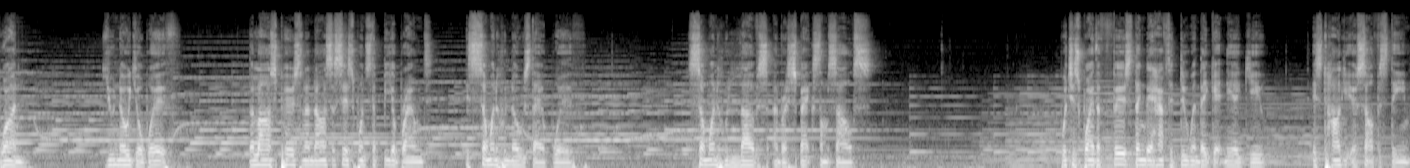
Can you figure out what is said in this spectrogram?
One, you know your worth. The last person a narcissist wants to be around is someone who knows their worth. Someone who loves and respects themselves which is why the first thing they have to do when they get near you is target your self-esteem.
